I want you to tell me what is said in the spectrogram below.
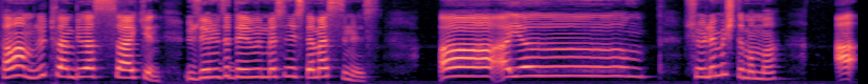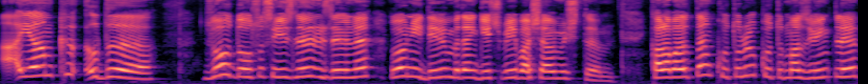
Tamam lütfen biraz sakin. Üzerinize devrilmesini istemezsiniz. Aa ayağım. Söylemiştim ama. A- ayağım kırıldı. Zor da olsa seyircilerin üzerine Ronnie'yi devirmeden geçmeyi başarmıştım. Kalabalıktan kurtulur kurtulmaz ringle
